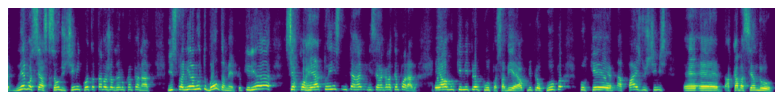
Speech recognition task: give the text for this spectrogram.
é negociação de time enquanto eu estava jogando o campeonato. Isso para mim era muito bom também, porque eu queria ser correto e enterrar, encerrar aquela temporada. É algo que me preocupa, sabia? É algo que me preocupa, porque a paz dos times é, é, acaba sendo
